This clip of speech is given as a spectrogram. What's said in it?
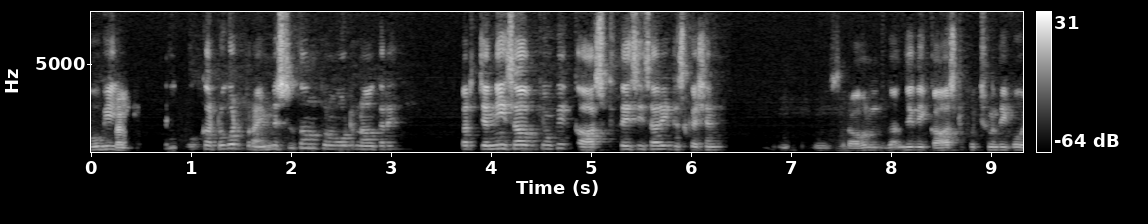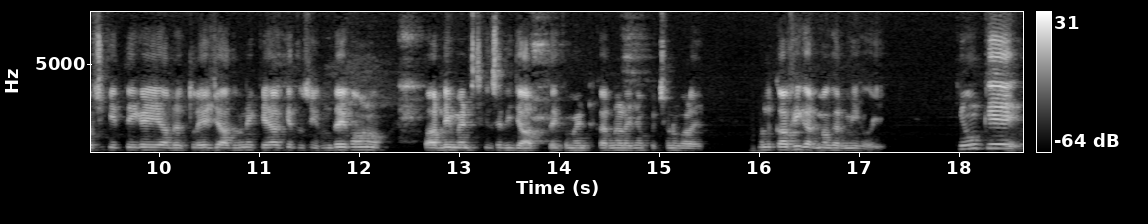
ਹੋ। ਗਈ। ਉਹ ਘੱਟੋ ਘੱਟ ਪ੍ਰਾਈਮ ਮਿਨਿਸਟਰ ਤਾਂ ਉਹਨੂੰ ਪ੍ਰਮੋਟ ਨਾ ਕਰੇ। ਪਰ ਚੰਨੀ ਸਾਹਿਬ ਕਿਉਂਕਿ ਕਾਸਟ ਤੇ ਸੀ ਸਾਰੀ ਡਿਸਕਸ਼ਨ ਰਾਹੁਲ ਗਾਂਧੀ ਦੀ ਕਾਸਟ ਪੁੱਛਣ ਦੀ ਕੋਸ਼ਿਸ਼ ਕੀਤੀ ਗਈ। ਔਰ ਅਖਿਲੇਸ਼ ਯਾਦਵ ਨੇ ਕਿਹਾ ਕਿ ਤੁਸੀਂ ਹੁੰਦੇ ਕੌਣ ਹੋ? ਪਾਰਲੀਮੈਂਟ 'ਚ ਕਿਸੇ ਦੀ ਜਾਤ ਤੇ ਕਮੈਂਟ ਕਰਨ ਵਾਲੇ ਜਾਂ ਪੁੱਛਣ ਵਾਲੇ? ਮਤਲਬ ਕਾਫੀ ਗਰਮਾ ਗਰਮੀ ਹੋਈ। ਕਿਉਂਕਿ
